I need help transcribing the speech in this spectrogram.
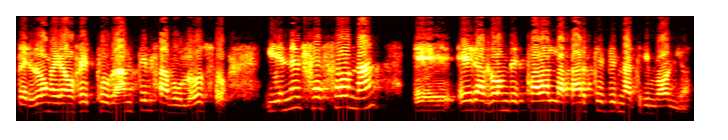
perdón, era un restaurante fabuloso. Y en esa zona eh, era donde estaban la parte de matrimonio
